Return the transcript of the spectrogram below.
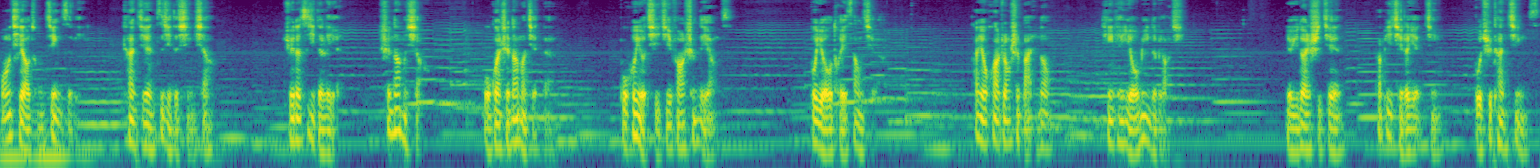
王启尧从镜子里看见自己的形象，觉得自己的脸是那么小，五官是那么简单，不会有奇迹发生的样子，不由颓丧起来。他由化妆师摆弄，听天由命的表情。有一段时间。他闭起了眼睛，不去看镜子。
